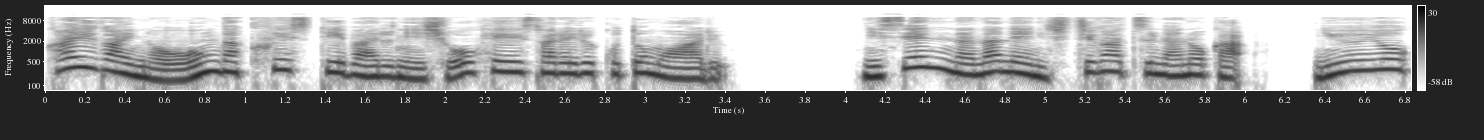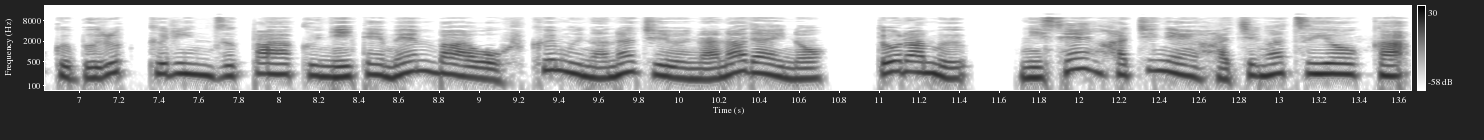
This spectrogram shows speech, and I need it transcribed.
海外の音楽フェスティバルに招聘されることもある。2007年7月7日、ニューヨークブルックリンズパークにてメンバーを含む77台のドラム、2008年8月8日、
